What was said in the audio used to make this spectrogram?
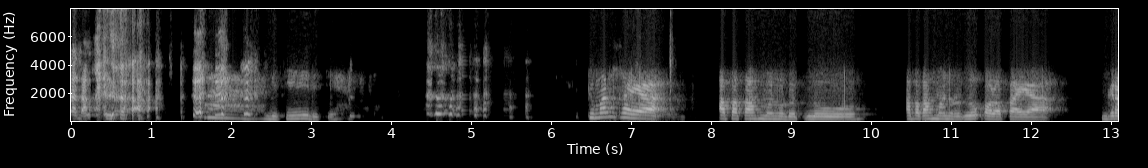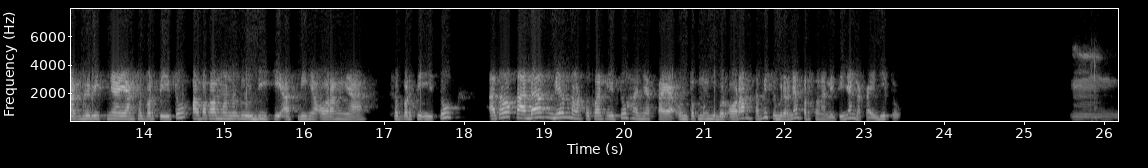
kadang ada. Ah, Diki, Diki. Cuman kayak apakah menurut lu apakah menurut lu kalau kayak gerak geriknya yang seperti itu apakah menurut lu Diki aslinya orangnya seperti itu? Atau kadang dia melakukan itu hanya kayak untuk menghibur orang tapi sebenarnya personalitinya nggak kayak gitu? Hmm,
